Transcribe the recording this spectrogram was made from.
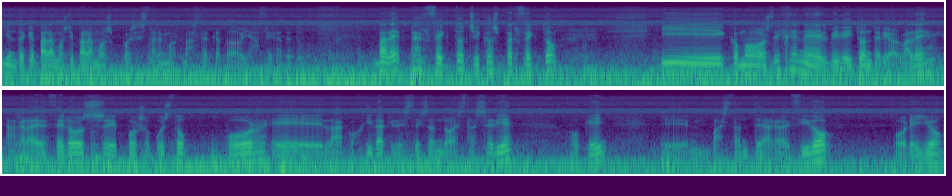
Y entre que paramos y paramos, pues estaremos más cerca todavía, fíjate tú. Vale, perfecto, chicos, perfecto. Y como os dije en el videito anterior, ¿vale? Agradeceros, eh, por supuesto, por eh, la acogida que le estáis dando a esta serie, ¿ok? Eh, bastante agradecido por ello,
